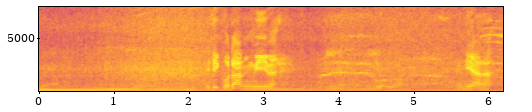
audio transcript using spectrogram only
เนี่ยครับไอที่โกดังมีไหมมีมีเยอะอยู่ครับไอเนี่ยนะใช่เพิ่งมาโ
